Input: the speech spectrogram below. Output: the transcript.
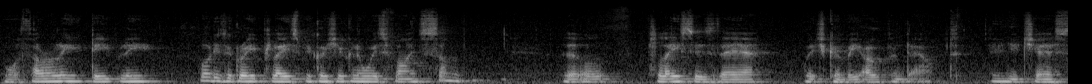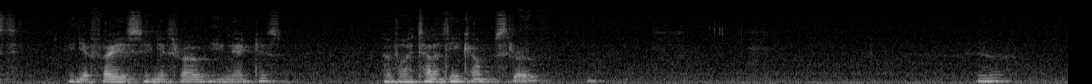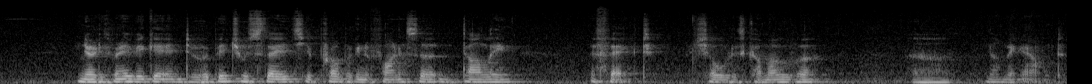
more thoroughly, deeply? Body's a great place because you can always find some little places there which can be opened out in your chest, in your face, in your throat, in your neck. Just and vitality comes through. Yeah. You notice whenever you get into habitual states, you're probably going to find a certain dulling effect. Shoulders come over, uh, numbing out.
